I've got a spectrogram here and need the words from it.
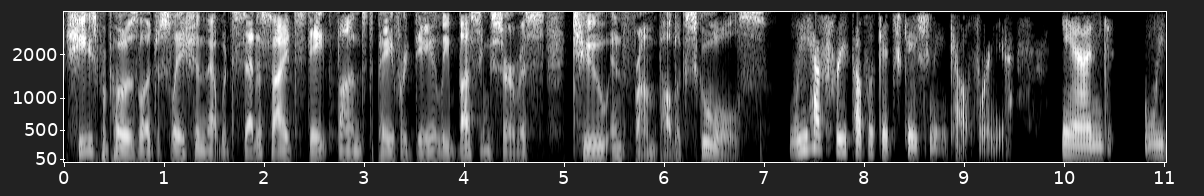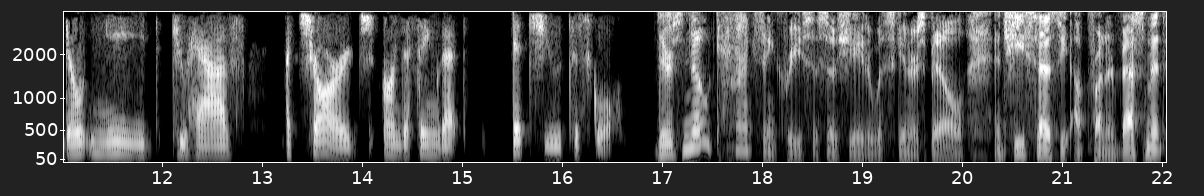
She's proposed legislation that would set aside state funds to pay for daily busing service to and from public schools. We have free public education in California, and we don't need to have a charge on the thing that gets you to school. There's no tax increase associated with Skinner's bill, and she says the upfront investment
